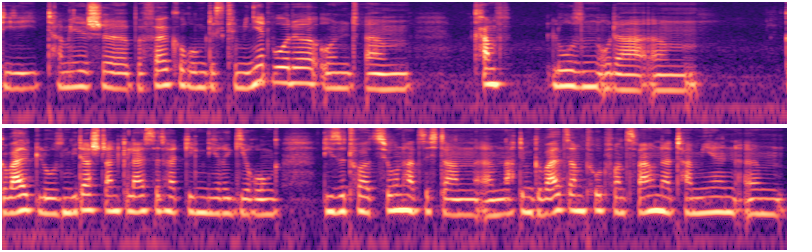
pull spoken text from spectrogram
die tamilische Bevölkerung diskriminiert wurde und ähm, kampflosen oder ähm, gewaltlosen Widerstand geleistet hat gegen die Regierung. Die Situation hat sich dann ähm, nach dem gewaltsamen Tod von 200 Tamilen ähm,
